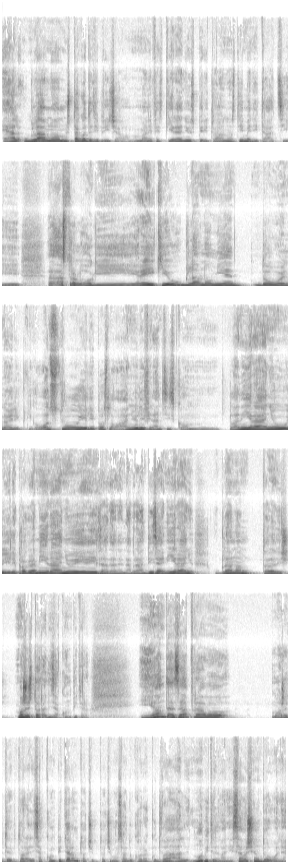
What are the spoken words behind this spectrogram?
E, ali uglavnom, šta god da ti pričao, o manifestiranju spiritualnosti, meditaciji, astrologiji, reiki, uglavnom je dovoljno ili knjigovodstvu, ili poslovanju, ili financijskom planiranju, ili programiranju, ili sada ne nabram, dizajniranju. Uglavnom, to radiš, možeš to raditi za kompjuterom. I onda zapravo Možete to raditi sa kompjuterom, to, će, to ćemo sad u koraku dva, ali mobitel vam je savršeno dovoljan.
